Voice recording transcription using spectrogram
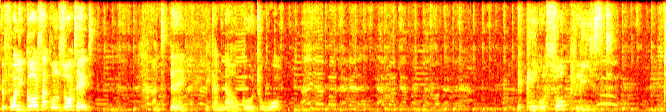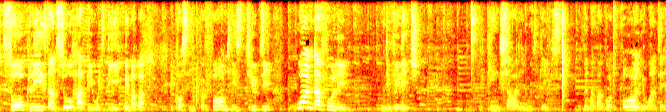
before the gods are consulted. And then they can now go to war. The king was so pleased, so pleased and so happy with the Ikpemaba because he performed his duty wonderfully in the village. The king showered him with gifts. Ikpemaba got all he wanted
